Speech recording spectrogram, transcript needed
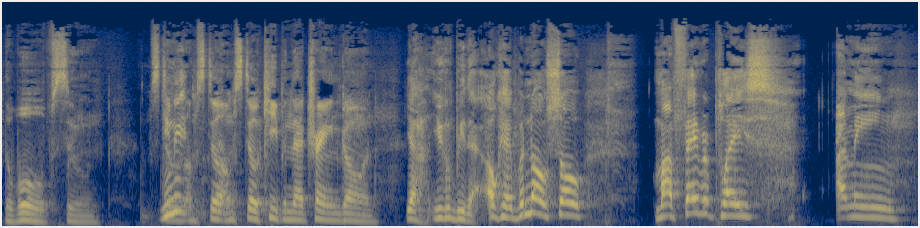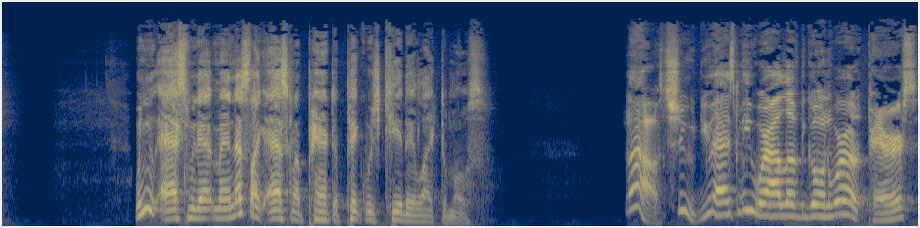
the wolves soon. I'm still, need- I'm still I'm still keeping that train going. Yeah, you can be that. Okay, but no. So my favorite place. I mean, when you ask me that, man, that's like asking a parent to pick which kid they like the most. No, shoot. You asked me where I love to go in the world. Paris,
